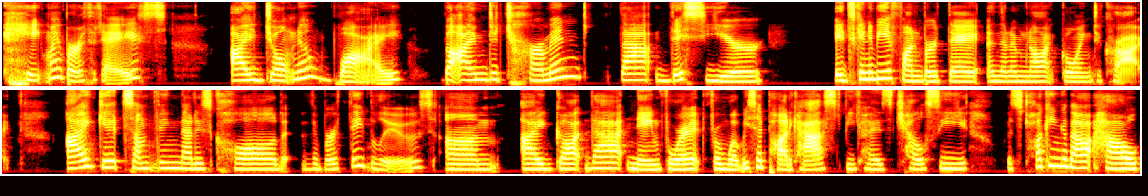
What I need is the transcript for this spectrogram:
hate my birthdays. I don't know why, but I'm determined that this year it's going to be a fun birthday and then I'm not going to cry. I get something that is called the birthday blues. Um, I got that name for it from what we said podcast because Chelsea was talking about how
